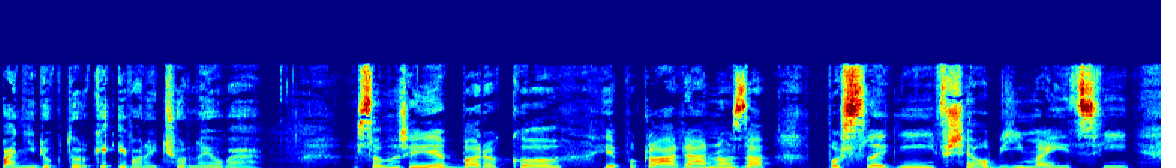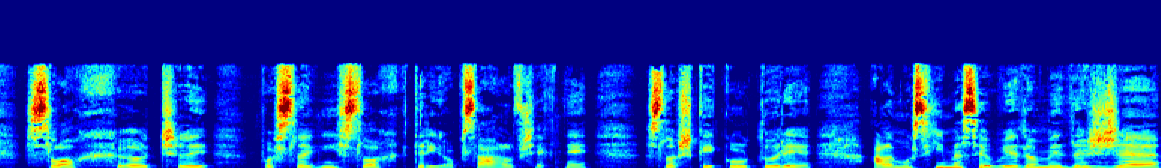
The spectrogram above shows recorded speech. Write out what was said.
paní doktorky Ivany Čornejové. Samozřejmě baroko je pokládáno za poslední všeobjímající sloh, čili poslední sloh, který obsáhl všechny složky kultury. Ale musíme si uvědomit, že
